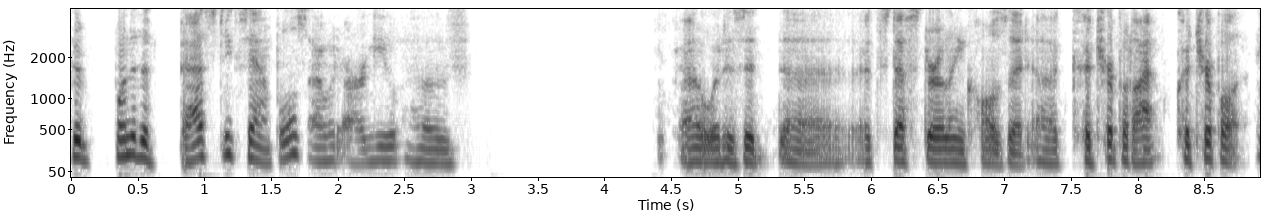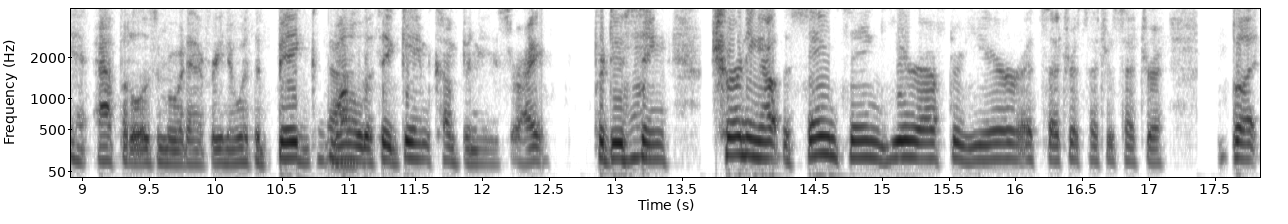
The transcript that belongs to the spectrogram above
the one of the best examples, I would argue, of uh, what is it? Uh, it's Steph Sterling calls it uh, quadruple quadruple capitalism or whatever. You know, with the big Yeah. monolithic game companies, right? Producing, churning out the same thing year after year, et cetera, et cetera, et cetera. But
